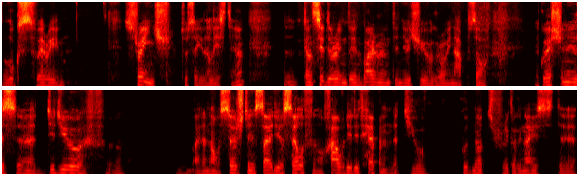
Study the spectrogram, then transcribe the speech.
Looks very strange to say the least yeah? considering the environment in which you are growing up so the question is uh, did you I don't know, searched inside yourself? You know, how did it happen that you could not recognize the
